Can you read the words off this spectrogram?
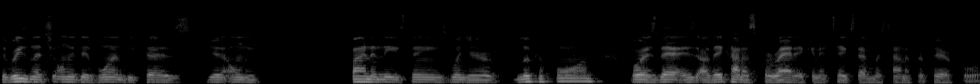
the reason that you only did one because you're only finding these things when you're looking for them, or is that is are they kind of sporadic and it takes that much time to prepare for?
